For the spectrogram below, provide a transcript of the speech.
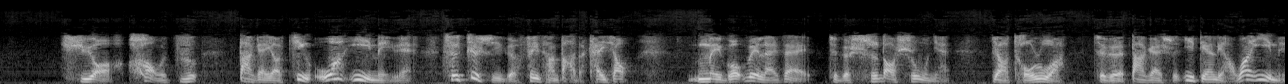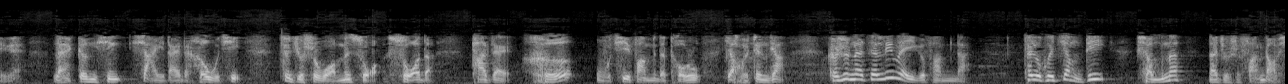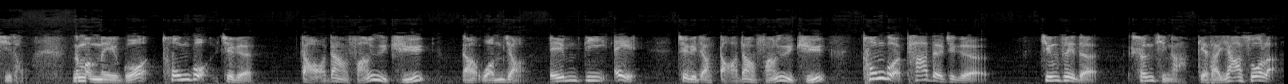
需要耗资。大概要近万亿美元，所以这是一个非常大的开销。美国未来在这个十到十五年要投入啊，这个大概是一点两万亿美元来更新下一代的核武器。这就是我们所说的，它在核武器方面的投入要会增加。可是呢，在另外一个方面呢，它又会降低什么呢？那就是防导系统。那么美国通过这个导弹防御局啊，我们叫 MDA，这个叫导弹防御局，通过它的这个经费的申请啊，给它压缩了。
